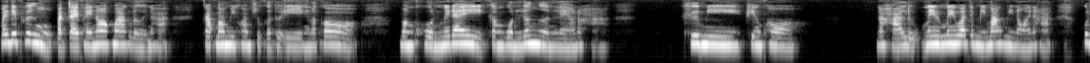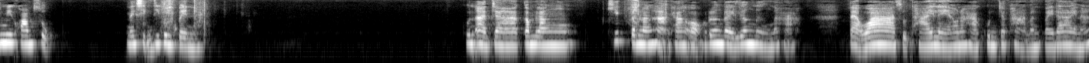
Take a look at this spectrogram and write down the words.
ไม่ได้พึ่งปัจจัยภายนอกมากเลยนะคะ กลับมามีความสุขกับตัวเองแล้วก็ บางคนไม่ได้กังวลเรื่องเงินแล้วนะคะ คือมีเพียงพอนะคะ หรือไม่ไม่ว่าจะมีมากมีน้อยนะคะ คุณมีความสุขในสิ่งที่คุณเป็น คุณอาจจะกำลังคิดกำลังหาทางออกเรื่องใดเรื่องหนึ่งนะคะ แต่ว่าสุดท้ายแล้วนะคะ คุณจะผ่านมันไปได้นะ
